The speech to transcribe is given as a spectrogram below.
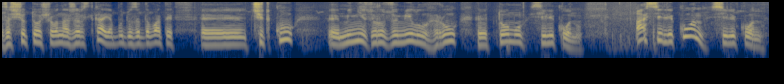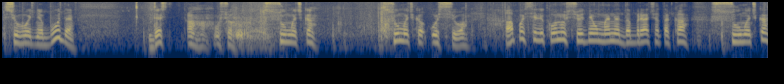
За що того, що вона жорстка, я буду задавати е, чітку, е, мені зрозумілу гру е, тому силікону. А силікон, силікон сьогодні буде десь. Ага, ось сумочка. Сумочка ось. А по силікону сьогодні у мене добряча така сумочка.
